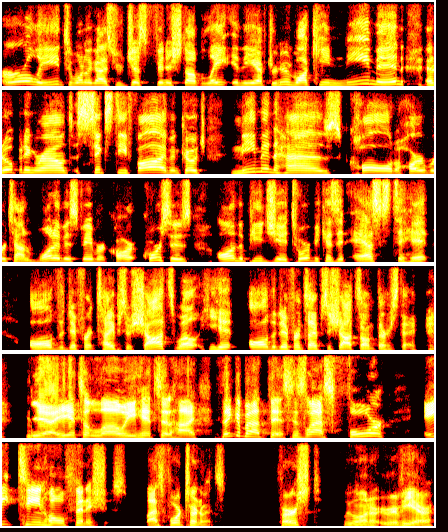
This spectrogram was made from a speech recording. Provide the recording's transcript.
early to one of the guys who just finished up late in the afternoon, Joaquin Niemann, an opening round 65. And coach Niemann has called Harbour Town one of his favorite car- courses on the PGA Tour because it asks to hit all the different types of shots. Well, he hit all the different types of shots on Thursday. Yeah, he hits it low, he hits it high. Think about this his last four 18 hole finishes, last four tournaments. First, we won at Riviera,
